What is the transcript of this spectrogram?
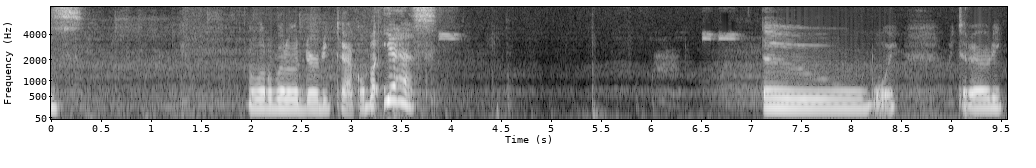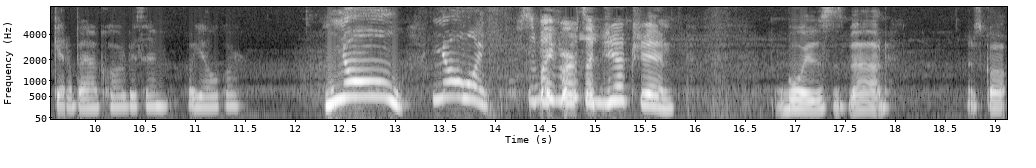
Yes! A little bit of a dirty tackle, but yes! Oh boy. Did I already get a bad card with him? A yellow card? No! No! I, this is my first ejection! Boy, this is bad. I just got,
